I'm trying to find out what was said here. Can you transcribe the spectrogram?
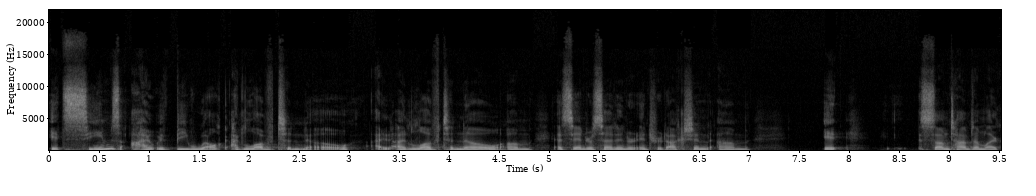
It seems I would be well. I'd love to know. I, I'd love to know. Um, as Sandra said in her introduction, um, it sometimes I'm like,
